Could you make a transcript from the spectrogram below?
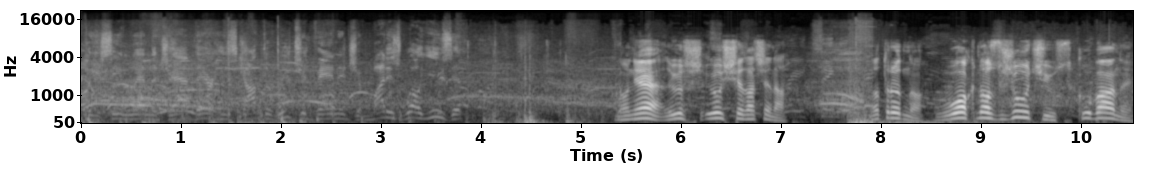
Well, you see him land the jab there. He's got the reach advantage. You might as well use it. No nie, już, już się zaczyna. No trudno. Łokno zrzucił, skubany.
